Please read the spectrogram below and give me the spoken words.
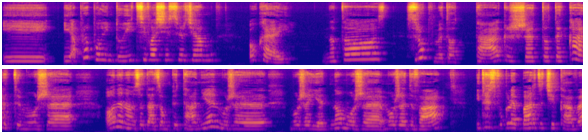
I, i a propos intuicji, właśnie stwierdziłam, okej, okay, no to zróbmy to tak, że to te karty może one nam zadadzą pytanie, może, może jedno, może, może dwa. I to jest w ogóle bardzo ciekawe,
